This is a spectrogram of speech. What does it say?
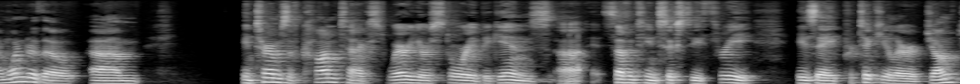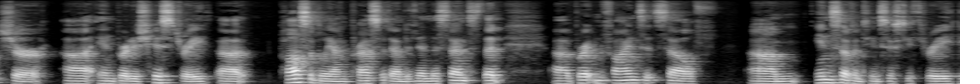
I wonder, though, um, in terms of context, where your story begins, uh, 1763 is a particular juncture uh, in British history, uh, possibly unprecedented in the sense that uh, Britain finds itself um, in 1763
